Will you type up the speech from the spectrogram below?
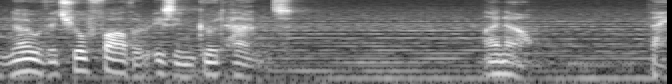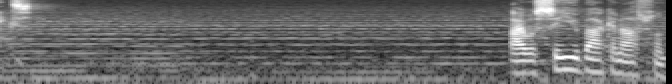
know that your father is in good hands. I know. Thanks. I will see you back in Athlum.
